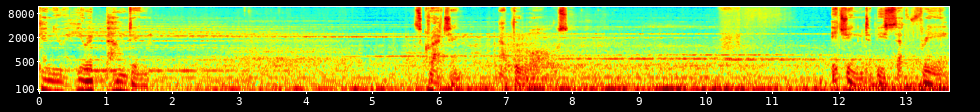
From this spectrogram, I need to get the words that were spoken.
Can you hear it pounding? Scratching at the walls. Itching to be set free.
